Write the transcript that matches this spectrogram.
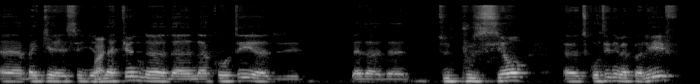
Euh, ben, il y a une lacune d'un côté ben, d'une position du côté des Maple Leafs.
